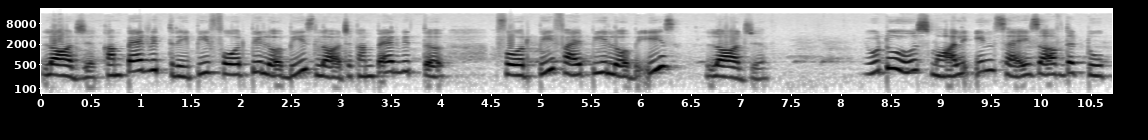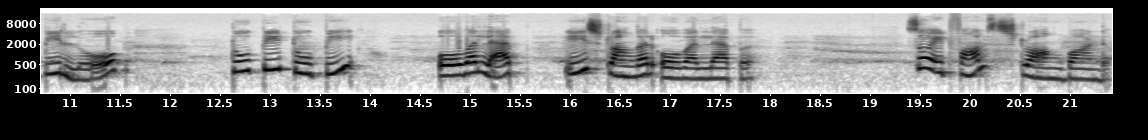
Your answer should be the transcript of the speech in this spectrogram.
large. Compared with 3p 4p lobe is large. Compared with uh, 4p 5p lobe is large. Due to small in size of the 2p lobe 2p 2p overlap is stronger overlap. So it forms strong bond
